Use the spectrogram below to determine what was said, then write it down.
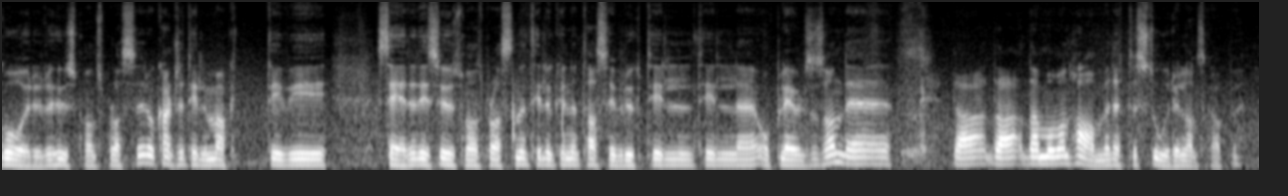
gårder og husmannsplasser, og kanskje til og med aktivisere disse husmannsplassene til å kunne tas i bruk til, til eh, opplevelse og sånn, da, da, da må man ha med dette store landskapet.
